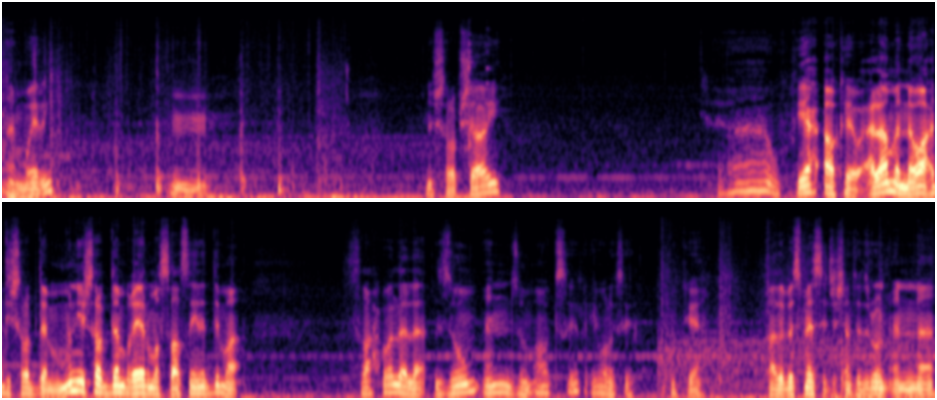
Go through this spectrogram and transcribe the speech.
I'm wearing. مم. نشرب شاي. وفي أح... okay علامة انه واحد يشرب دم. ومن يشرب دم غير مصاصين الدماء؟ صح ولا لا؟ zoom in zoom out يصير إي والله يصير. okay. هذا بس message عشان تدرون إن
